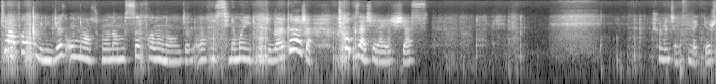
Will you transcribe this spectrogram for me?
tren falan bineceğiz. Ondan sonra mısır falan olacağız. Ondan sonra sinemaya gideceğiz arkadaşlar. Çok güzel şeyler yaşayacağız. Şunun açılmasını bekliyoruz.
